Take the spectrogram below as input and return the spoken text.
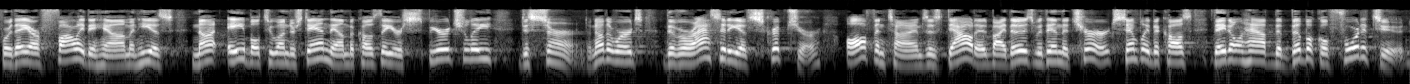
for they are folly to him, and he is not able to understand them because they are spiritually discerned. In other words, the veracity of Scripture oftentimes is doubted by those within the church simply because they don't have the biblical fortitude,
